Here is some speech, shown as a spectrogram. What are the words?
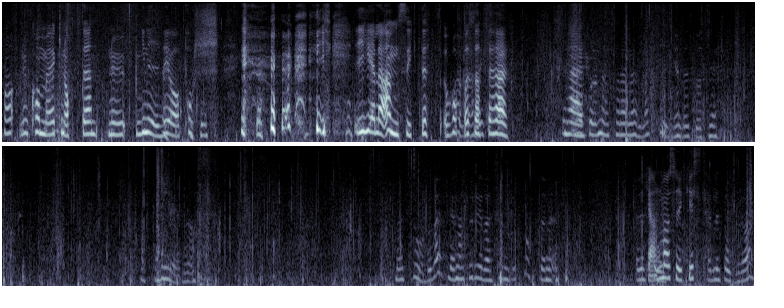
Ja, nu kommer knotten. Nu gnider jag Porsche i, i hela ansiktet och hoppas att det här... Vi här. på den här parallella stigen lite och ser vart den leder oss. Men tror du verkligen att du redan kände knotten nu? Eller kan vara psykiskt. Eller såg du det?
